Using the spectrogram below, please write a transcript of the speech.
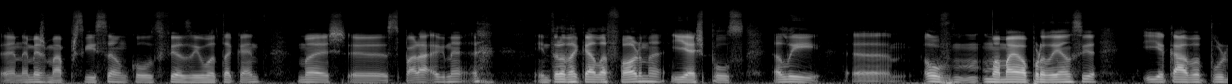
uh, na mesma perseguição com o defesa e o atacante, mas uh, Sparagna entrou daquela forma e é expulso. Ali uh, houve uma maior prudência e acaba por,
